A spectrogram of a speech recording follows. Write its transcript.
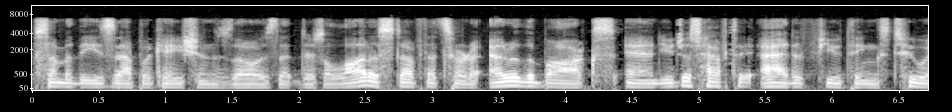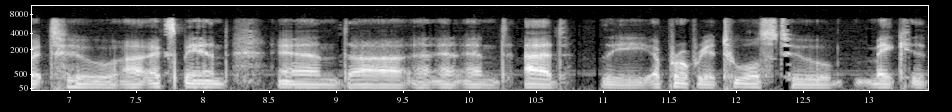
some of these applications though is that there's a lot of stuff that's sort of out of the box and you just have to add a few things to it to uh, expand and, uh, and, and add the appropriate tools to make it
